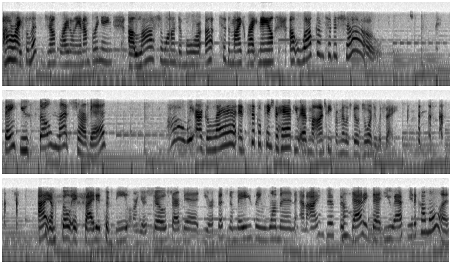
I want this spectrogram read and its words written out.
All right, so let's jump right on in. I'm bringing uh, La Shawanda Moore up to the mic right now. Uh, welcome to the show. Thank you so much, Sharvette. Oh, we are glad and tickle pink to have you, as my auntie from Millersville, Georgia would say. I am so excited to be on your show, Sharvette. You are such an amazing woman, and I am just oh. ecstatic oh. that you asked me to come on.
